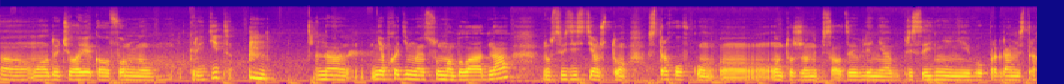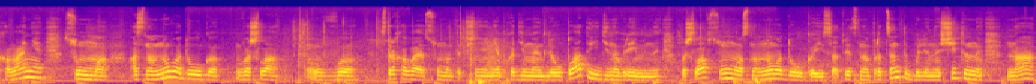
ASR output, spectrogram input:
э, молодой человек оформил кредит на необходимая сумма была одна, но в связи с тем, что страховку, э, он тоже написал заявление о присоединении его к программе страхования, сумма основного долга вошла в страховая сумма, точнее, необходимая для уплаты единовременной, вошла в сумму основного долга. И, соответственно, проценты были насчитаны на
